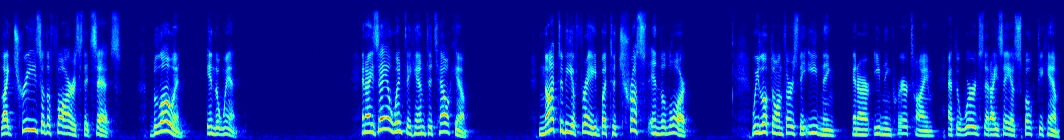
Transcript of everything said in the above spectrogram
like trees of the forest, it says, blowing in the wind. And Isaiah went to him to tell him not to be afraid, but to trust in the Lord. We looked on Thursday evening in our evening prayer time at the words that Isaiah spoke to him,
